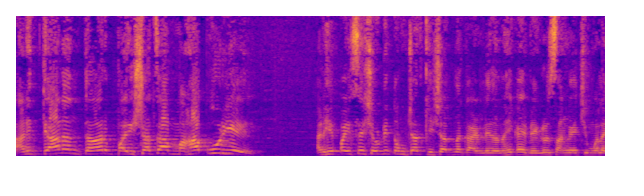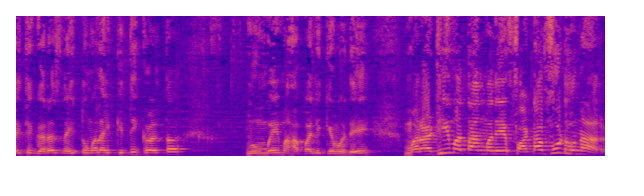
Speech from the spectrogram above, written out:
आणि त्यानंतर पैशाचा महापूर येईल. आणि हे पैसे शेवटी तुमच्याच खिशातनं काढले जाणार हे काही वेगळं सांगायची मला इथे गरज नाही. तुम्हाला हे किती कळतं? मुंबई महापालिकेमध्ये मराठी मतांमध्ये फाटाफूट होणार.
